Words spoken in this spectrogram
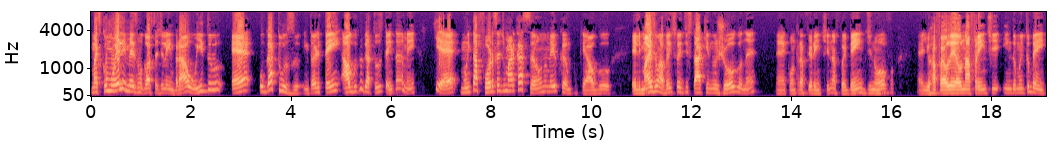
mas como ele mesmo gosta de lembrar, o ídolo é o Gattuso. Então ele tem algo que o Gattuso tem também, que é muita força de marcação no meio-campo, que é algo ele mais uma vez foi destaque no jogo, né? É, contra a Fiorentina, foi bem de novo. É, e o Rafael Leão na frente indo muito bem.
